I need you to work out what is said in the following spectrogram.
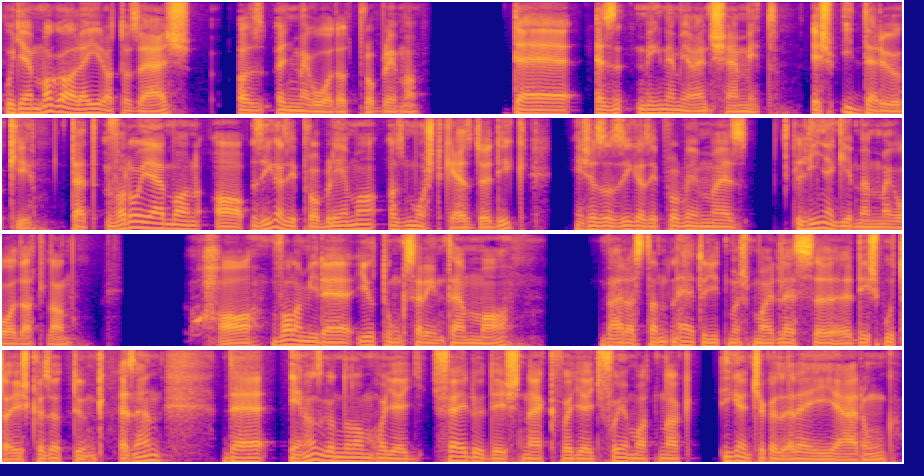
Ugye maga a leíratozás az egy megoldott probléma, de ez még nem jelent semmit. És itt derül ki. Tehát valójában az igazi probléma az most kezdődik, és ez az igazi probléma, ez lényegében megoldatlan ha valamire jutunk szerintem ma, bár aztán lehet, hogy itt most majd lesz disputa is közöttünk ezen, de én azt gondolom, hogy egy fejlődésnek, vagy egy folyamatnak igencsak az elején járunk,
